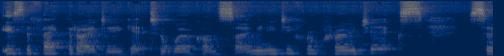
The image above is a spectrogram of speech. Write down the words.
is the fact that I do get to work on so many different projects. So,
